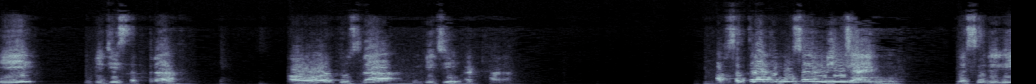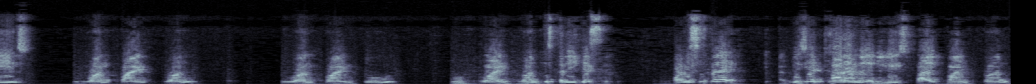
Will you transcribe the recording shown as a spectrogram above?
एक बीजी सत्रह और दूसरा बीजी अठारह। अब सत्रह के बहुत सारे रिलीज़ आए हैं। जैसे रिलीज़ 1.1 1.2 2.1 इस तरीके से? और इसी तरह, बीजी अठारह में रिलीज़ 5.1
